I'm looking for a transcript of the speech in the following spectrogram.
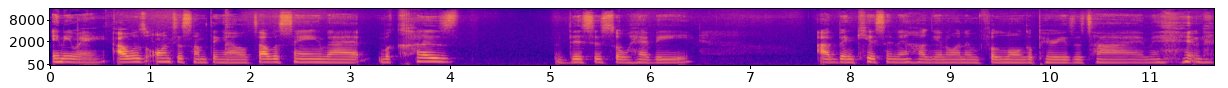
Anyway, I was on to something else. I was saying that because this is so heavy, I've been kissing and hugging on him for longer periods of time and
